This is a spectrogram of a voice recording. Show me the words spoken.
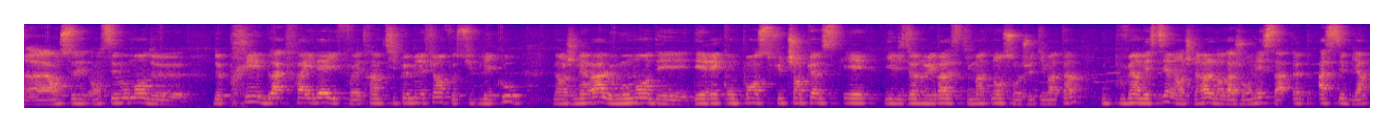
Euh, en, ces moments de, de pré-Black Friday, il faut être un petit peu méfiant, il faut suivre les courbes. Mais en général, au moment des, récompenses Fut Champions et Division Rivals qui maintenant sont le jeudi matin, vous pouvez investir et en général dans la journée ça up assez bien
